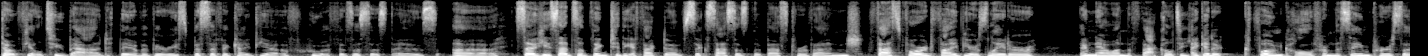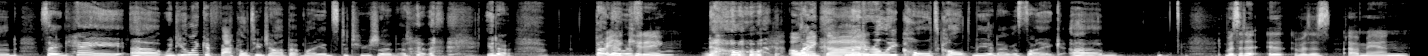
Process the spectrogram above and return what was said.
don't feel too bad. They have a very specific idea of who a physicist is. Uh, so he said something to the effect of success is the best revenge. Fast forward five years later, I'm now on the faculty. I get a phone call from the same person saying, Hey, uh, would you like a faculty job at my institution? you know. But Are you was, kidding? No. Oh like, my god. Literally cold called me and I was like, um, Was it a was this a man?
